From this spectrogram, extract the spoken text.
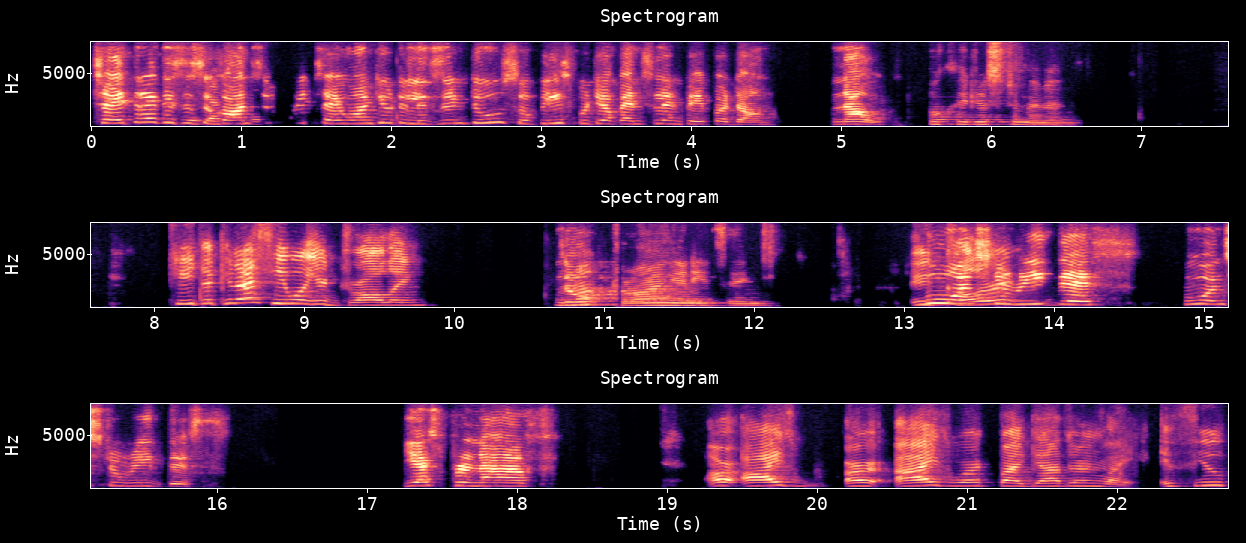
Chaitra, this is a Yes, yes. concept which I want you to listen to. So please put your pencil and paper down now. Okay, just a minute. Keita, can I see what you're drawing? I'm No. not drawing anything. Are you Who wants to read this? Who wants to read this? Yes, Pranav. Our eyes, our eyes work by gathering light. If you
